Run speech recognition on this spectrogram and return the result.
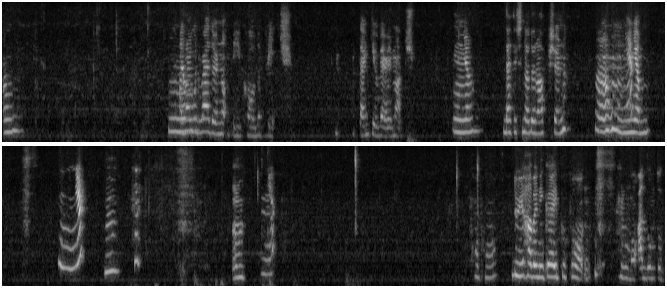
Um. And I would rather not be called a bitch. Thank you very much. Yum. That is not an option. Um, yum. Yum. um, Uh-huh. do you have any gay poupon? No, I don't. do-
